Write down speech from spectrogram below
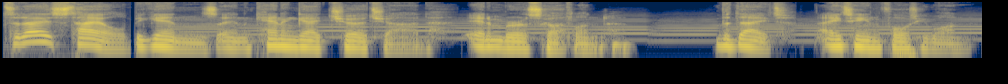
Today's tale begins in Canongate Churchyard, Edinburgh, Scotland. The date, 1841.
